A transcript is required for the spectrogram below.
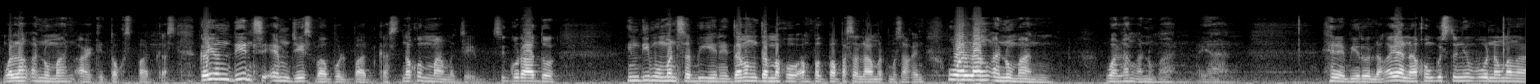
walang anuman Architox Podcast. Gayon din si MJ's Bubble Podcast. Naku Mama Jade, sigurado hindi mo man sabihin eh, damang-dama ko ang pagpapasalamat mo sa akin. Walang anuman. Walang anuman. Ayan. biro lang. Ayan ha, ah, kung gusto niyo po ng mga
